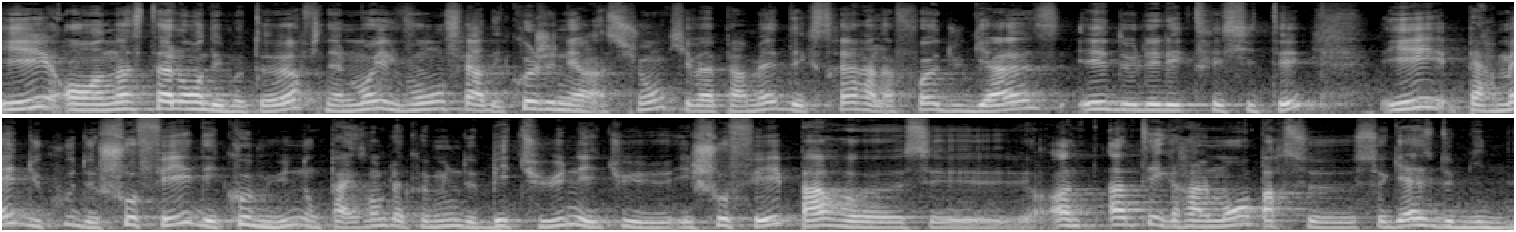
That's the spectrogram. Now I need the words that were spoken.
Et en installant des moteurs, finalement, ils vont faire des cogénérations qui va permettre d'extraire à la fois du gaz et de l'électricité et permettre du coup de chauffer des communes. Donc, par exemple, la commune de Béthune est, est chauffée par, euh, intégralement par ce, gaz de mine.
